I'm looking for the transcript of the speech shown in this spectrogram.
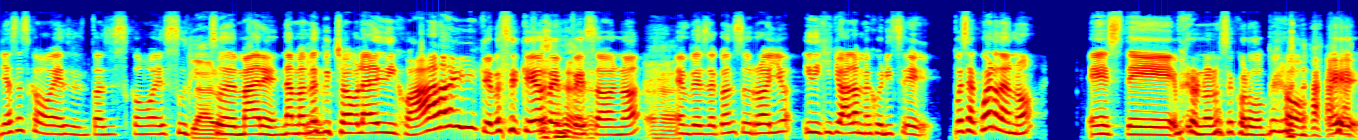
ya sabes cómo es, entonces cómo es su, desmadre. Nada más me escuchó hablar y dijo, ay, que no sé qué, o sea, empezó, ¿no? Empezó con su rollo y dije yo a lo mejor hice, pues se acuerda, ¿no? Este, pero no nos acordó, pero eh,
